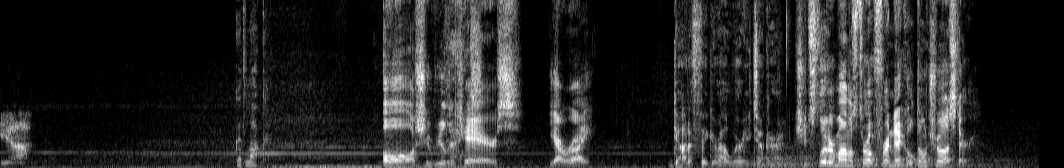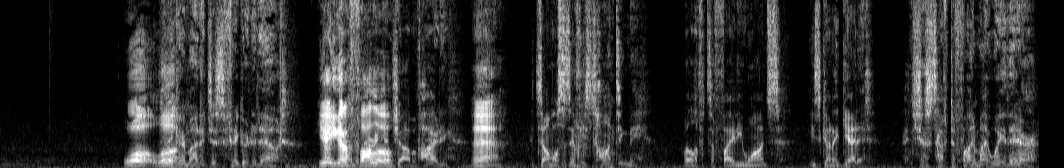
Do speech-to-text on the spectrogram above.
Yeah. good luck. Oh, she really cares. Yeah, right. Gotta figure out where he took her. She'd slit her mama's throat for a nickel. Don't trust her. Whoa, look. I look. think I might have just figured it out. Yeah, Not you gotta doing a very follow. good job of hiding. Yeah. It's almost as if he's taunting me. Well, if it's a fight he wants, he's gonna get it. I just have to find my way there.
